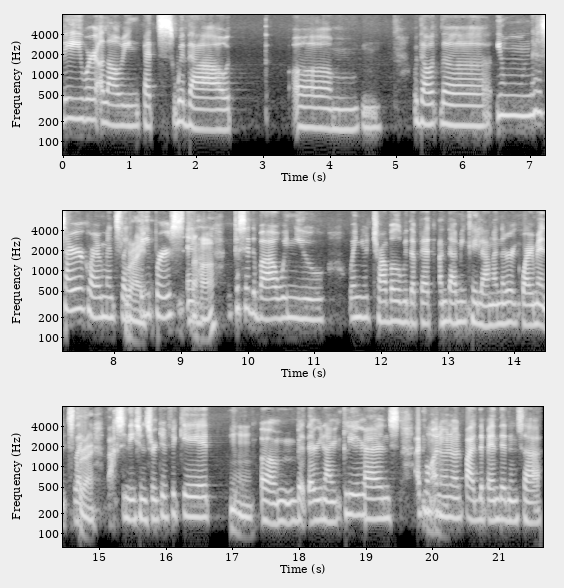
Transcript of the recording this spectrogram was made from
they were allowing pets without um without the yung necessary requirements like Right. papers and Uh-huh. kasi 'di ba when you when you travel with a pet ang daming kailangan na requirements like Correct. vaccination certificate Mhm. um, veterinary clearance at kung ano-ano pa depende dun sa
